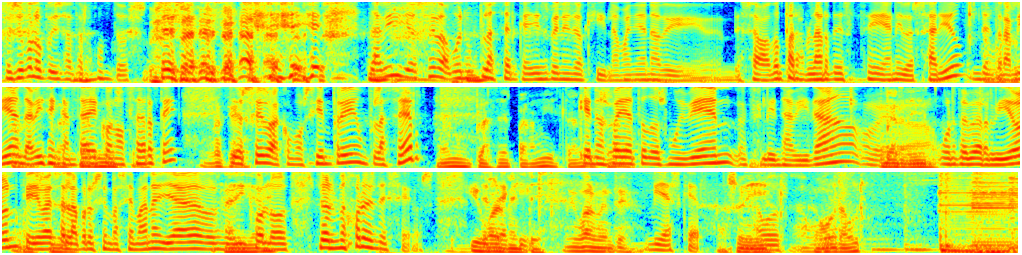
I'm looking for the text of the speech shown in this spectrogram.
Pues igual lo podéis hacer juntos. David y Joseba, bueno, un placer que hayáis venido aquí la mañana de, de sábado para hablar de este aniversario de Tranvía. David, encantada de conocerte. Gracias. Joseba, como siempre, un placer. Un placer para mí también. Que nos vaya a todos muy bien. Feliz Navidad. Berrión. Urte Berrión, que llevas a la próxima semana. Ya os dedico los, los, mejores deseos. Igualmente. Igualmente. Vía Esker. Agur. Agur. Agur.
